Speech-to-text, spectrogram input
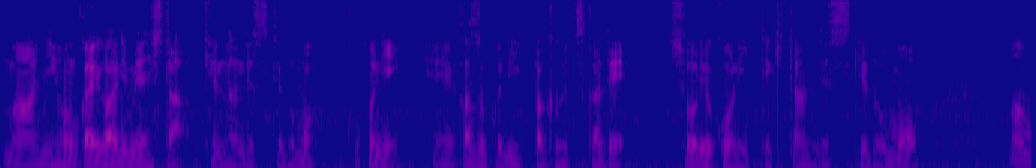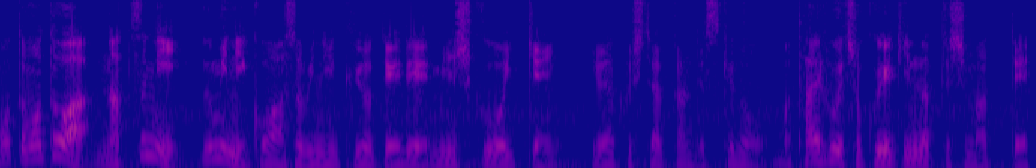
まあ日本海側に面した県なんですけどもここに家族で1泊2日で小旅行に行ってきたんですけどももともとは夏に海にこう遊びに行く予定で民宿を1軒予約してあったんですけど、まあ、台風直撃になってしまって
